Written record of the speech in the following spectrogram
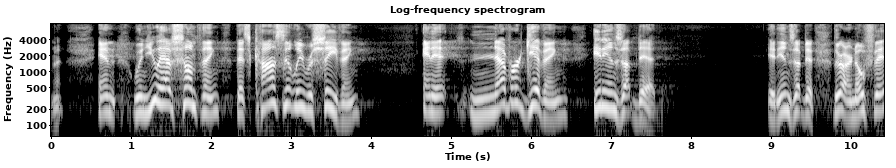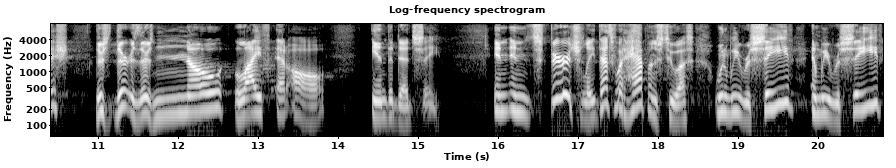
Right? And when you have something that's constantly receiving and it's never giving, it ends up dead. It ends up dead. There are no fish, there's, there there's no life at all in the Dead Sea. And, and, spiritually, that's what happens to us when we receive and we receive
